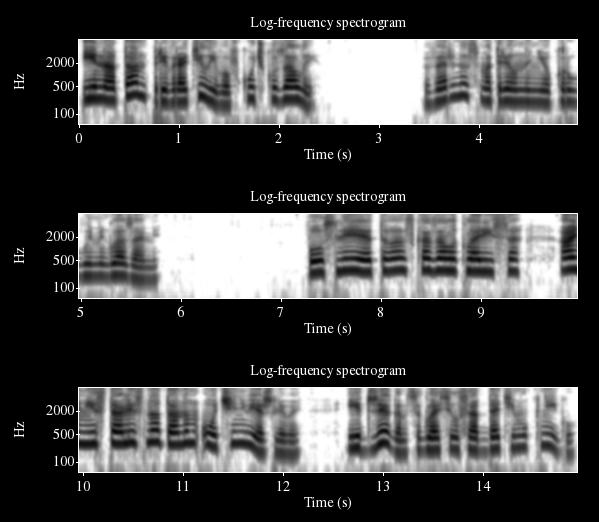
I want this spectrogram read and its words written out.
и Натан превратил его в кучку золы. Верна смотрел на нее круглыми глазами. «После этого, — сказала Клариса, — они стали с Натаном очень вежливы, и Джеган согласился отдать ему книгу».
